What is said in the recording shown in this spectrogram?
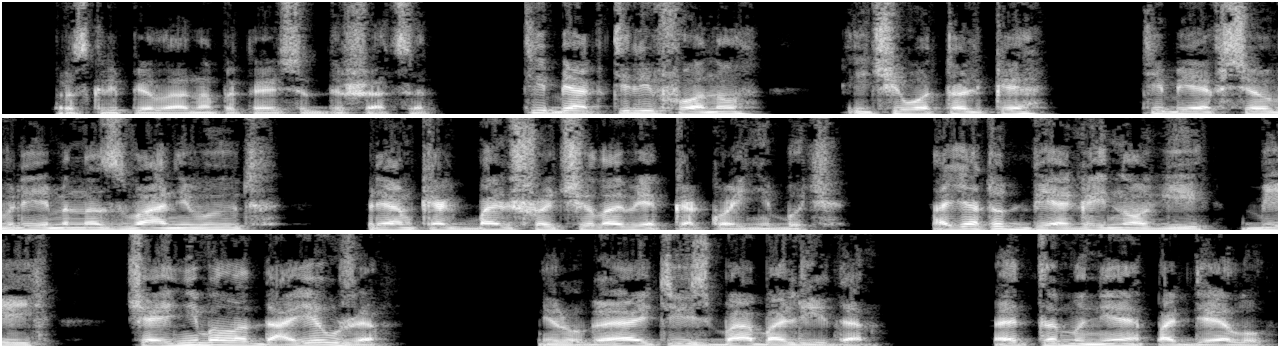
— проскрипела она, пытаясь отдышаться. — Тебя к телефону, и чего только тебе все время названивают, прям как большой человек какой-нибудь. А я тут бегай, ноги бей, чай не молодая уже. Не ругайтесь, баба Лида. Это мне по делу.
